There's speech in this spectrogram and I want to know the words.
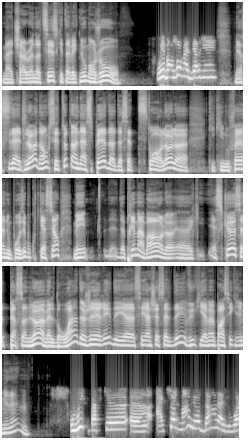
Matt Sharon Otis, qui est avec nous. Bonjour. Oui, bonjour, Matt Berrien. Merci d'être là. Donc, c'est tout un aspect de, cette histoire-là qui, qui, nous fait nous poser beaucoup de questions. Mais de prime abord, euh, est-ce que cette personne-là avait le droit de gérer des euh, CHSLD vu qu'il y avait un passé criminel? Oui, parce que euh, actuellement, là, dans la loi,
